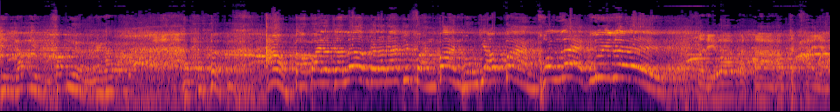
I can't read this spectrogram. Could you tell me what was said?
ยินครับยินฟักเหงื่อนะครับ เอ้าต่อไปเราจะเริ่มกันแล้วนะที่ฝั่งบ้านของยับบ้าง คนแรกลุยเลยสวัสดีครับอัตตาครับจากไทยครับ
